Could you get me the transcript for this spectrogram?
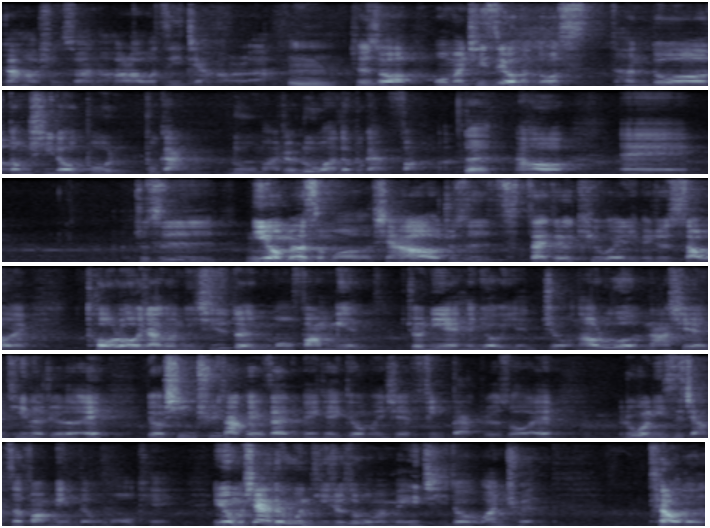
干、好心酸哦。好了，我自己讲好了啦。嗯，就是说，我们其实有很多很多东西都不不敢录嘛，就录完都不敢放嘛。对，然后，诶、就是你有没有什么想要，就是在这个 Q&A 里面，就是稍微透露一下，说你其实对某方面，就你也很有研究。然后，如果哪些人听了觉得，诶有兴趣，他可以在里面可以给我们一些 feedback，比如说，诶如果你是讲这方面的，我们 OK。因为我们现在的问题就是，我们每一集都完全跳的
